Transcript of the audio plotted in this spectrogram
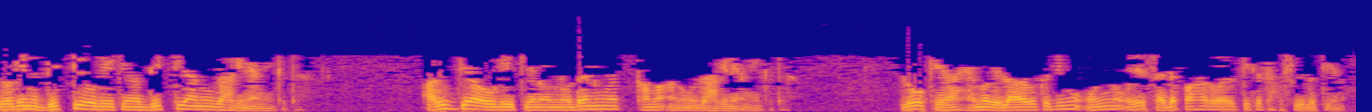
ඒ වගේම ditthi යෝගේ කියනවා ditthi අනුව ගහගෙන යන එකට. අවිද්‍යාවෝගේ කියන නොදැනුවත්කම අනුව ගහගෙන යන එකට. ලෝකයා හැම වෙලාවකදීම ඔන්න ඔය සැඩ පහරවල් ටිකට හසු වෙලා තියෙනවා.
